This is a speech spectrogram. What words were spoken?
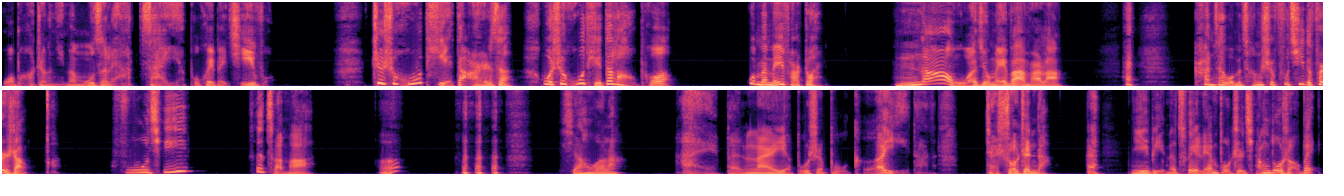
我保证你们母子俩再也不会被欺负。这是胡铁的儿子，我是胡铁的老婆，我们没法断。那我就没办法了。哎，看在我们曾是夫妻的份上，夫妻？怎么？啊？想我了？哎，本来也不是不可以的。这说真的，哎，你比那翠莲不知强多少倍。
